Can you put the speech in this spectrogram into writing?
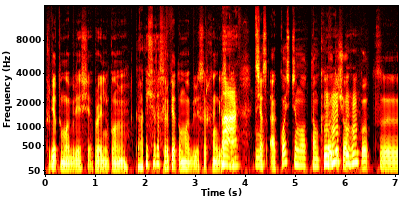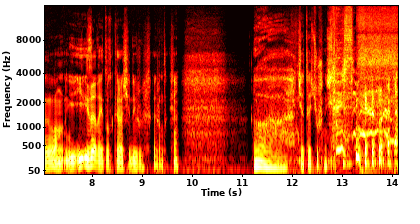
Перпету Мобили, если я правильно помню. Как еще раз? Перпету Мобили с Архангельска. А, Сейчас а Костин, вот там какой-то угу, чувак, угу. вот, э, он из этой тут, короче, движусь, скажем так, все. Что-то чушь начинается.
